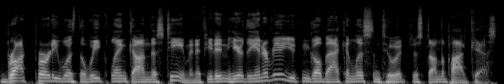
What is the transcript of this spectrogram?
Brock Purdy was the weak link on this team. And if you didn't hear the interview, you can go back and listen to it just on the podcast.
